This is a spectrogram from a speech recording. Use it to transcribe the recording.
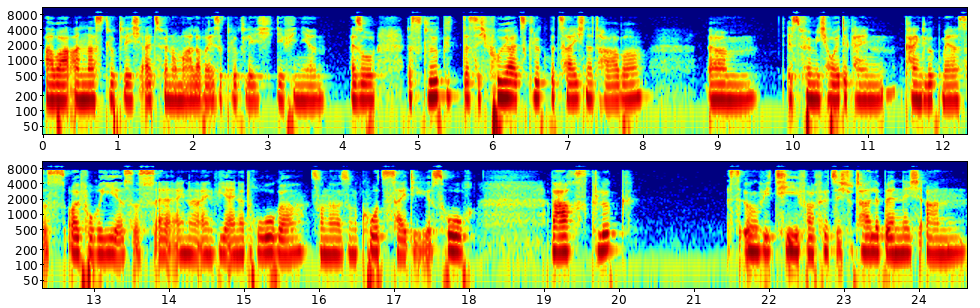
aber anders glücklich, als wir normalerweise glücklich definieren. Also das Glück, das ich früher als Glück bezeichnet habe, ähm, ist für mich heute kein, kein Glück mehr. Es ist Euphorie, es ist äh, eine, ein, wie eine Droge, so eine, so ein kurzzeitiges Hoch. Wahres Glück ist irgendwie tiefer, fühlt sich total lebendig an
